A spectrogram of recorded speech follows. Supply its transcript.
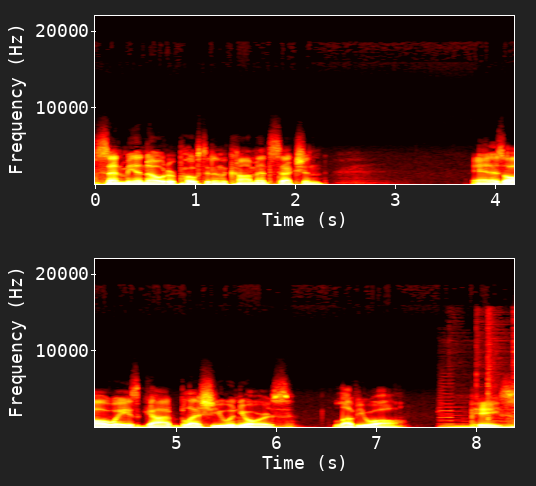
send me a note or post it in the comments section. And as always, God bless you and yours. Love you all. Peace.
